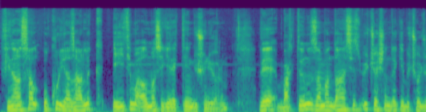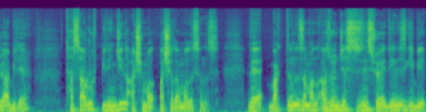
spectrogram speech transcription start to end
finansal okur yazarlık eğitimi alması gerektiğini düşünüyorum. Ve baktığınız zaman daha siz 3 yaşındaki bir çocuğa bile tasarruf bilincini aşıma, aşılamalısınız. Ve baktığınız zaman az önce sizin söylediğiniz gibi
